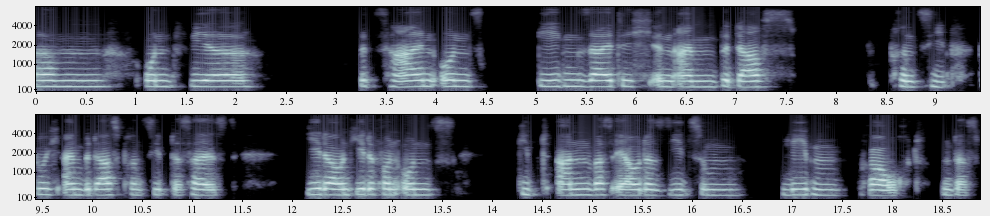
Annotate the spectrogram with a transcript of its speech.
Ähm, und wir bezahlen uns gegenseitig in einem Bedarfsprinzip, durch ein Bedarfsprinzip. Das heißt, jeder und jede von uns gibt an, was er oder sie zum Leben braucht. Und das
